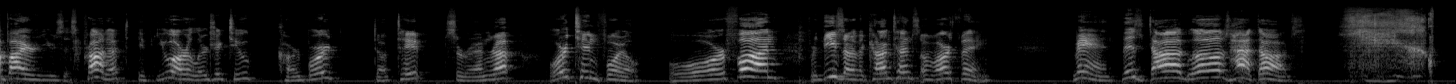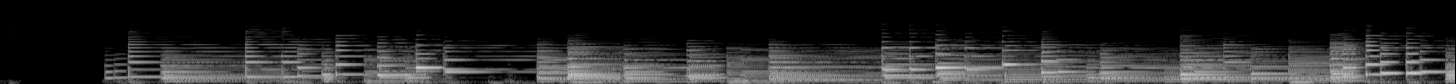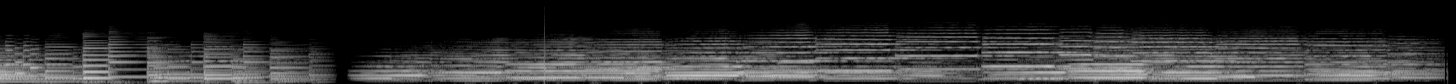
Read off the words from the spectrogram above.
Not buy or use this product if you are allergic to cardboard, duct tape, saran wrap, or tinfoil, or fun, for these are the contents of our thing. Man, this dog loves hot dogs.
